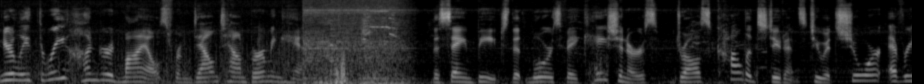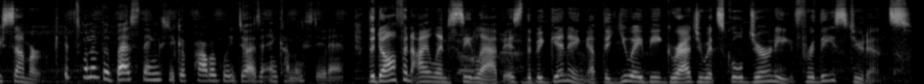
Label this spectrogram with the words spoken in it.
nearly 300 miles from downtown Birmingham. The same beach that lures vacationers draws college students to its shore every summer. It's one of the best things you could probably do as an incoming student. The Dauphin Island Sea Lab is the beginning of the UAB graduate school journey for these students.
